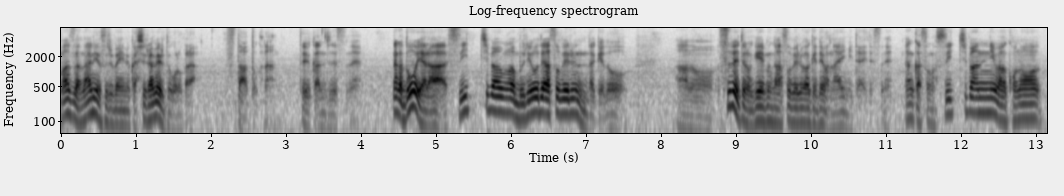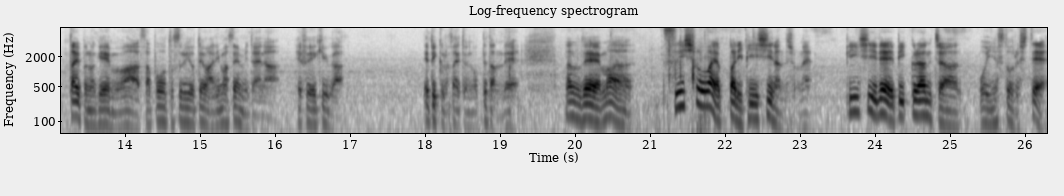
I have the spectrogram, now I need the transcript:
まずは何をすればいいのか調べるところからスタートかな。という感じですね。なんかどうやらスイッチ版は無料で遊べるんだけどあの全てのゲームが遊べるわけではないみたいですね。なんかそのスイッチ版にはこのタイプのゲームはサポートする予定はありませんみたいな FAQ がエピックのサイトに載ってたんで。なのでまあ推奨はやっぱり PC なんでしょうね。PC でエピックランチャーをインストールして、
